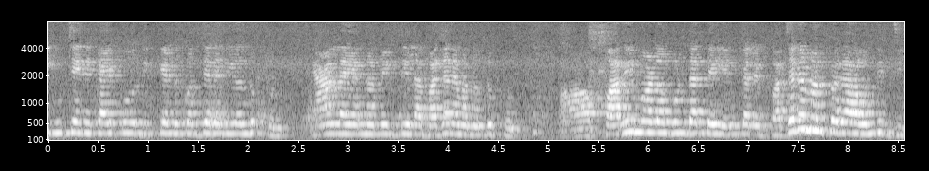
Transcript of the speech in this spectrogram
ಇಂಚೆನೆ ಕೈಪು ದಿಕ್ಕೆಂಡು ಕೊದ್ದೆರೆ ಒಂದು ಉಪ್ಪುನು ಯಾನ್ಲ ಎನ್ನ ಮೆಗ್ದಿಲ್ಲ ಭಜನೆ ಮನೊಂದು ಉಪ್ಪುನು ಆ ಪರಿಮಳಗುಂಡತೆ ಎಂಕಲೆ ಭಜನೆ ಮಲ್ಪರೆ ಆ ಒಂದಿಜ್ಜಿ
